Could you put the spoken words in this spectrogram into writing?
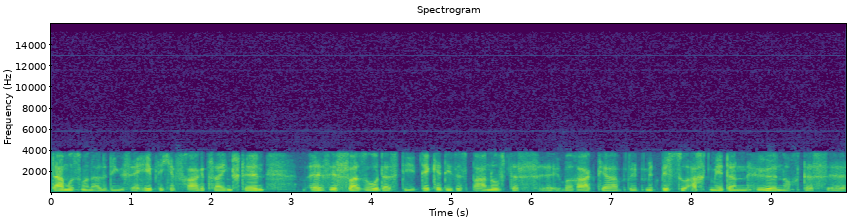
Da muss man allerdings erhebliche Fragezeichen stellen. Es ist zwar so, dass die Decke dieses Bahnhofs, das äh, überragt ja mit, mit, bis zu acht Metern Höhe noch das, äh,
